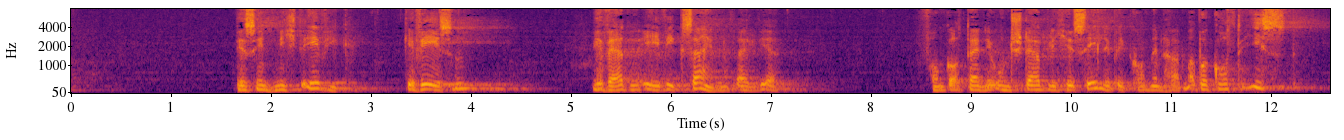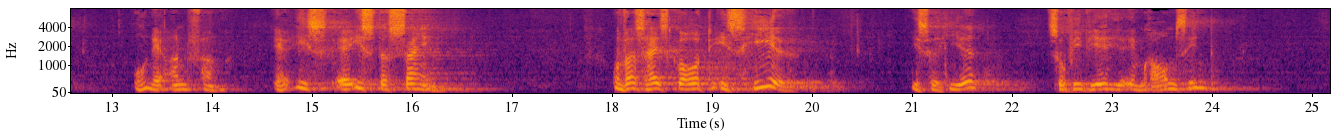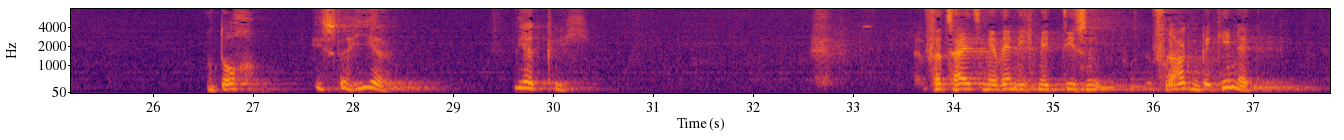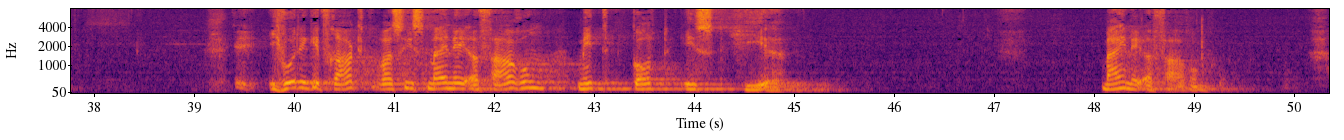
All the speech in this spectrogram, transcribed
wir sind nicht ewig gewesen. Wir werden ewig sein, weil wir von Gott eine unsterbliche Seele bekommen haben. Aber Gott ist ohne Anfang. Er ist, er ist das Sein. Und was heißt Gott ist hier? Ist er hier, so wie wir hier im Raum sind? Und doch ist er hier, wirklich. Verzeiht mir, wenn ich mit diesen Fragen beginne. Ich wurde gefragt, was ist meine Erfahrung mit Gott ist hier? Meine Erfahrung.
